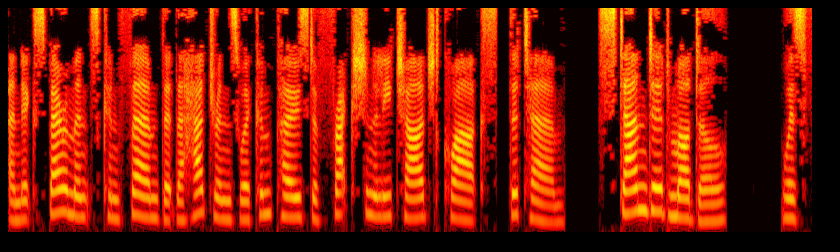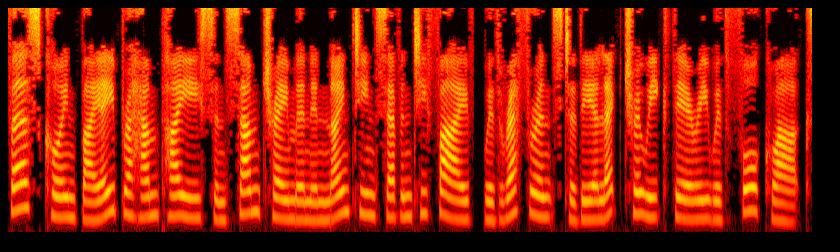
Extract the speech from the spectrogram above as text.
and experiments confirmed that the hadrons were composed of fractionally charged quarks. The term, standard model, was first coined by Abraham Pais and Sam Treiman in 1975, with reference to the electroweak theory with four quarks.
